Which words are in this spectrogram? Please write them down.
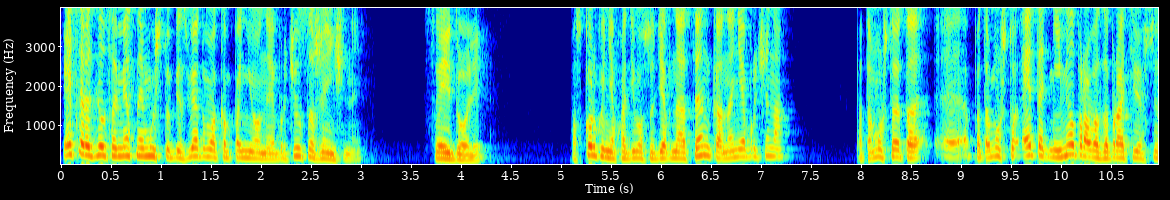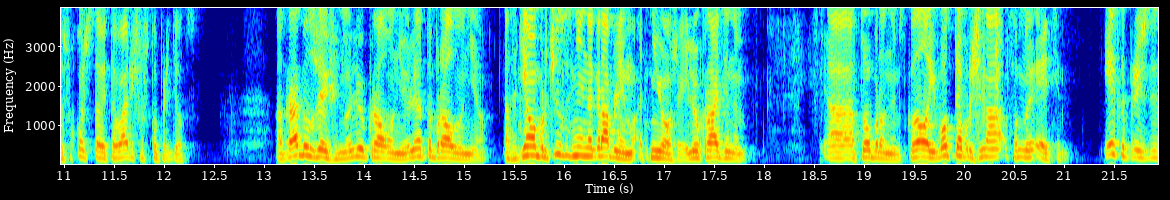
Если разделил совместное имущество без ведома компаньона и обручился женщиной своей долей, поскольку необходима судебная оценка, она не обручена. Потому что, это, э, потому что этот не имел права забрать себе все, что хочет ставить товарищу, что придется. Ограбил женщину, или украл у нее, или отобрал у нее. А затем обручился с ней награбленным от нее же, или украденным, отобранным. Сказал ей, вот ты обручена со мной этим. Если прежде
